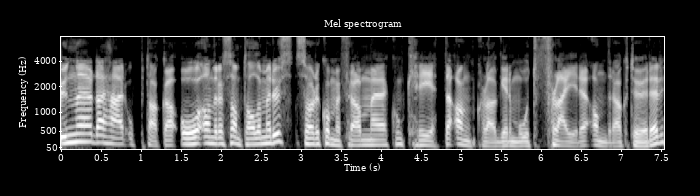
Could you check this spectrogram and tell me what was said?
Under de her opptakene og andre samtaler med russ, så har det kommet fram eh, konkrete anklager mot flere andre aktører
